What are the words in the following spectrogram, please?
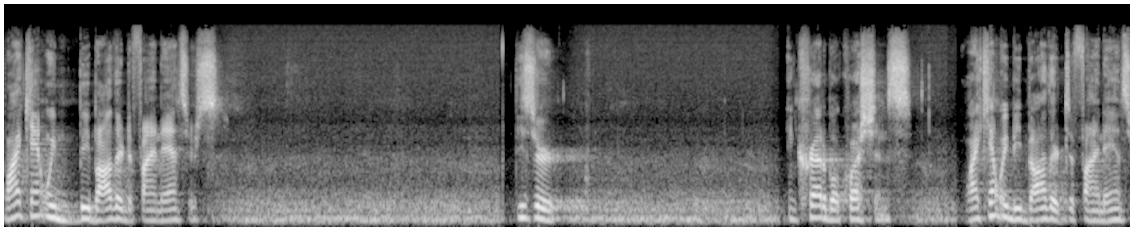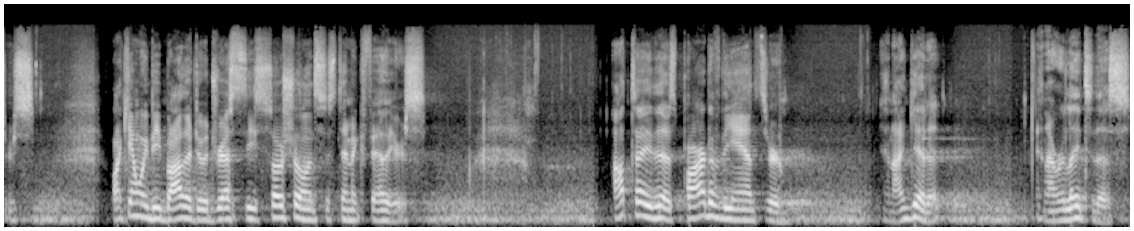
why can't we be bothered to find answers? These are incredible questions. Why can't we be bothered to find answers? Why can't we be bothered to address these social and systemic failures? I'll tell you this part of the answer, and I get it, and I relate to this,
